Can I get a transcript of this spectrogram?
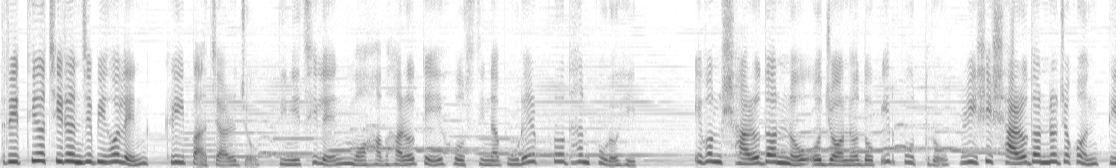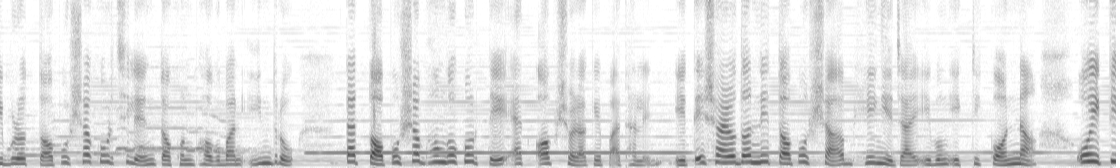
তৃতীয় চিরঞ্জীবী হলেন কৃপাচার্য। তিনি ছিলেন মহাভারতে হস্তিনাপুরের প্রধান পুরোহিত। এবং শারদন্য ও জনদপির পুত্র। ঋষি শারদন্য যখন তীব্র তপস্যা করছিলেন, তখন ভগবান ইন্দ্র তার তপস্যা ভঙ্গ করতে এক অপ্সরাকে পাঠালেন। এতে শারদন্যের তপস্যা ভেঙে যায় এবং একটি কন্যা ও একটি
